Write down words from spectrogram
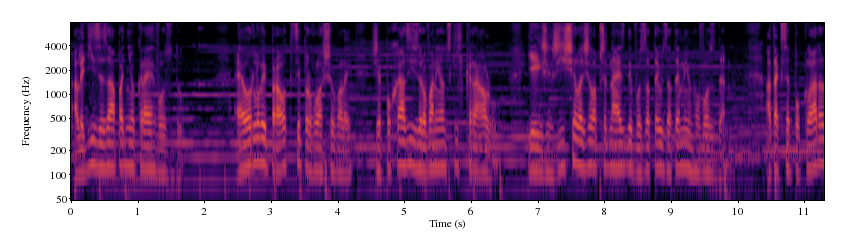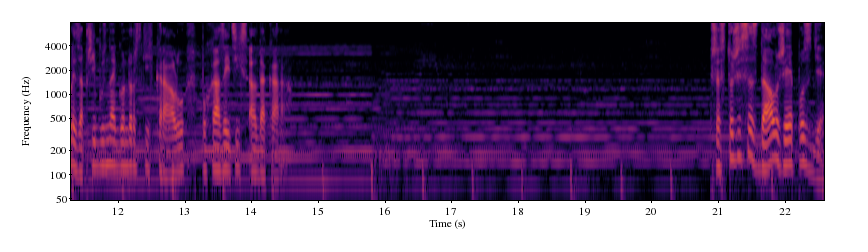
a lidí ze západního kraje Hvozdu. Eorlovi praotci prohlašovali, že pochází z rovanionských králů, jejichž hříše ležela před nájezdy vozatejů za temným hovozdem, a tak se pokládali za příbuzné gondorských králů pocházejících z Eldakara. Přestože se zdálo, že je pozdě,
